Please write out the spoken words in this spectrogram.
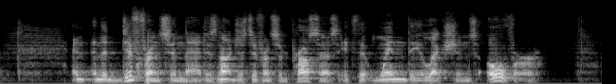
And, and the difference in that is not just difference in process; it's that when the election's over,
